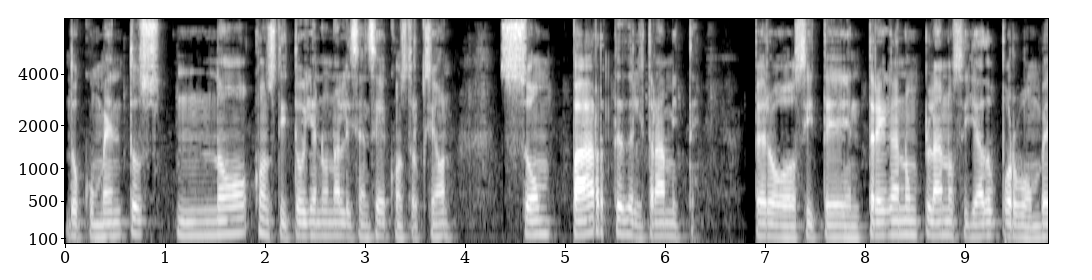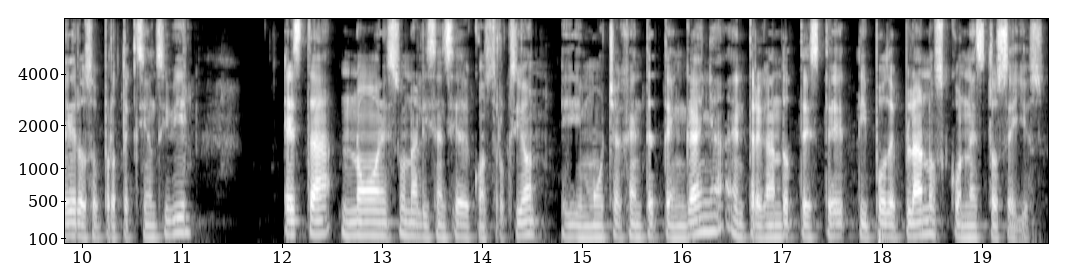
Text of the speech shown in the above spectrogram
documentos no constituyen una licencia de construcción, son parte del trámite. Pero si te entregan un plano sellado por bomberos o protección civil, esta no es una licencia de construcción y mucha gente te engaña entregándote este tipo de planos con estos sellos.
